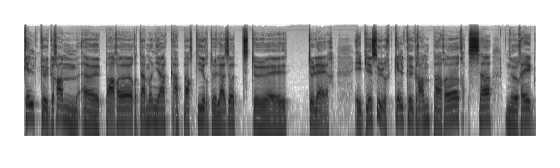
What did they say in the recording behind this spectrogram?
quelques grammes par heure d'ammoniac à partir de l'azote de, l'air. Et bien sûr, quelques grammes par heure, ça ne règle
